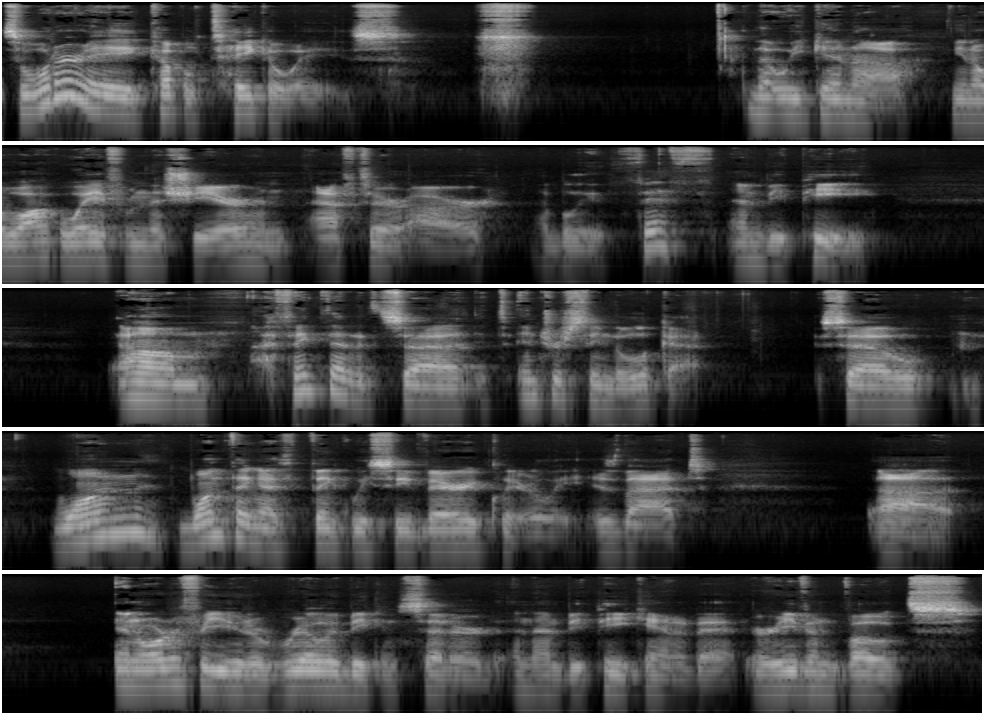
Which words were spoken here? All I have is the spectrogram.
So, what are a couple takeaways that we can, uh, you know, walk away from this year and after our, I believe, fifth MVP? Um, I think that it's uh, it's interesting to look at. So, one one thing I think we see very clearly is that uh, in order for you to really be considered an MVP candidate or even votes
